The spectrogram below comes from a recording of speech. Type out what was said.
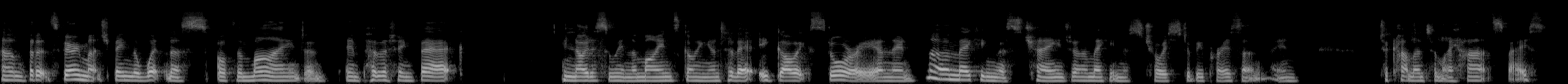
um, but it's very much being the witness of the mind and, and pivoting back and notice when the mind's going into that egoic story and then no i'm making this change and i'm making this choice to be present and to come into my heart space.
